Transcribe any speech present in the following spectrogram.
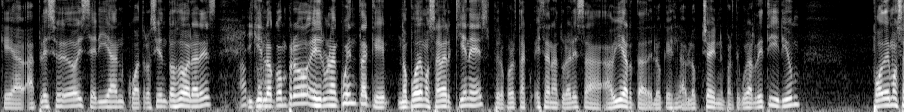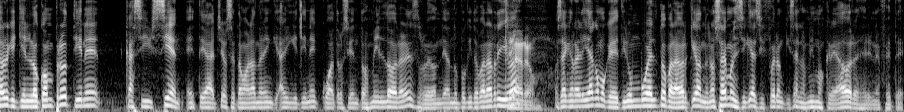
que a, a precio de hoy serían 400 dólares. Y quien lo compró es una cuenta que no podemos saber quién es, pero por esta, esta naturaleza abierta de lo que es la blockchain, en particular de Ethereum, podemos saber que quien lo compró tiene casi 100 ETH, o sea, estamos hablando de alguien que- tiene 400 mil dólares, redondeando un poquito para arriba. Claro. O sea que en realidad como que le tiró un vuelto para ver qué onda. No sabemos ni siquiera si fueron quizás los mismos creadores del NFT.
